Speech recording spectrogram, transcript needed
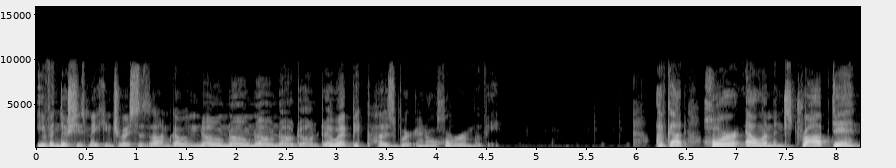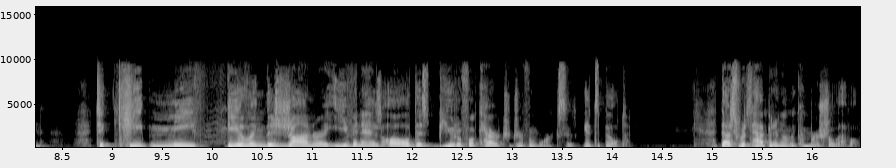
Even though she's making choices that I'm going, no, no, no, no, don't do it because we're in a horror movie. I've got horror elements dropped in to keep me feeling the genre, even as all this beautiful character driven work gets built. That's what's happening on the commercial level.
